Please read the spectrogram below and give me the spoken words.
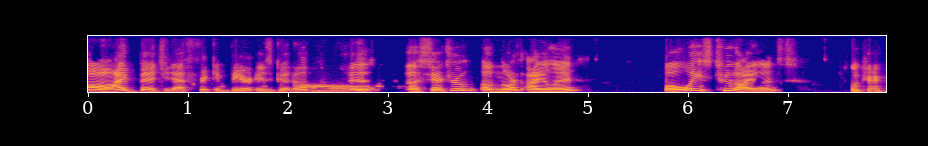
Oh, I bet you that freaking beer is good. Oh, Oh, uh, central of North Island, always two islands, okay.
